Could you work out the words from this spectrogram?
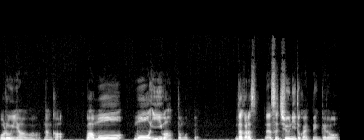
おるんやわ。なんか、わ、もう、もういいわと思って。だから、それ中2とかやってんけど、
